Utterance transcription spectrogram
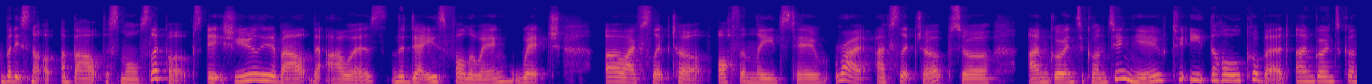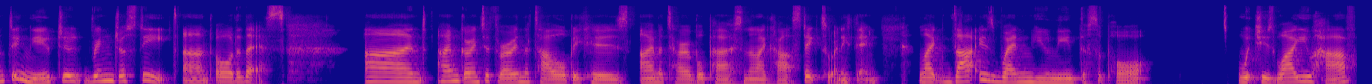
But it's not about the small slip ups. It's usually about the hours, the days following, which, oh, I've slipped up, often leads to, right, I've slipped up. So I'm going to continue to eat the whole cupboard. I'm going to continue to ring Just Eat and order this and I'm going to throw in the towel because I'm a terrible person and I can't stick to anything. Like that is when you need the support, which is why you have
